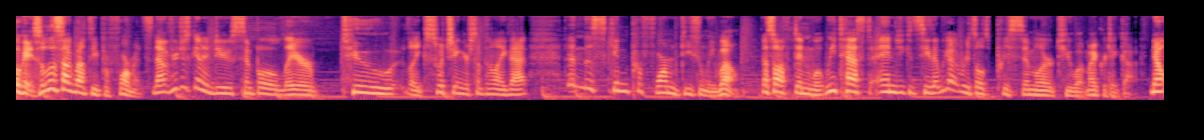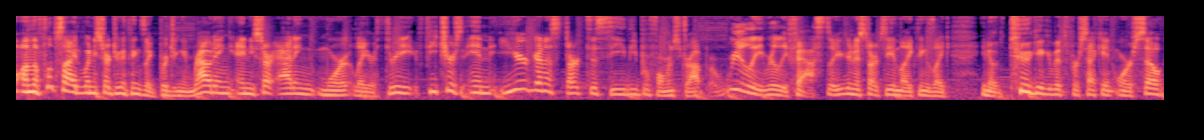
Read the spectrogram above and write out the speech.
Okay, so let's talk about the performance. Now, if you're just gonna do simple layer two like switching or something like that, then this can perform decently well. That's often what we test, and you can see that we got results pretty similar to what MikroTik got. Now, on the flip side, when you start doing things like bridging and routing, and you start adding more layer three features in, you're gonna start to see the performance drop really, really fast. So you're gonna start seeing like things like, you know, two gigabits per second or so.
